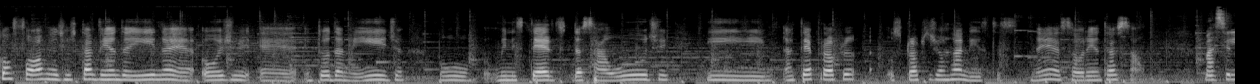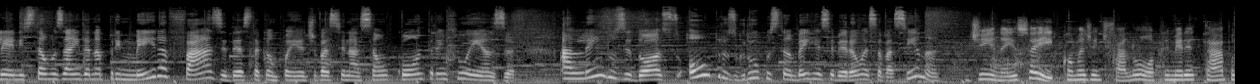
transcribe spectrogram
conforme a gente está vendo aí, né, hoje é, em toda a mídia, o Ministério da Saúde e até próprio, os próprios jornalistas, né, essa orientação. Marcilene, estamos ainda na primeira fase desta campanha de vacinação contra a influenza. Além dos idosos, outros grupos também receberão essa vacina? Dina, isso aí. Como a gente falou, a primeira etapa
